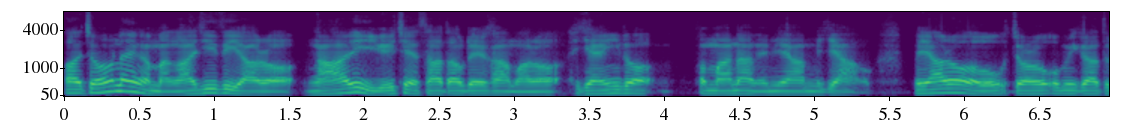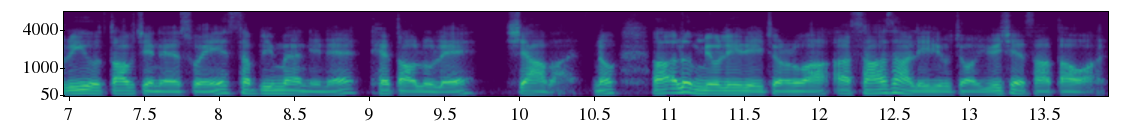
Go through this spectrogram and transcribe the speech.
အော်ကျွန်တော်နိုင်ငံမှာငါးကြီးစီကတော့ငါးတွေရွေးချယ်စားတောက်တဲ့အခါမှာတော့အရင်ကြီးတော့ပမာဏများများမရဘူးမရတော့ကျွန်တော်တို့ omega 3ကိုတောက်ကျင်တယ်ဆိုရင် supplement အနေနဲ့ထည့်တောက်လို့လည်း ရပါတယ်เนาะအဲ့လိုမျိုးလေးတွေကျွန်တော်တို့ကအစားအစာလေးတွေကိုကျွန်တော်ရွေးချယ်စားတောက်ရတယ်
